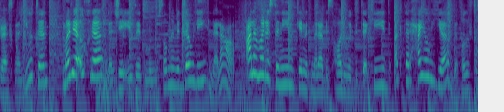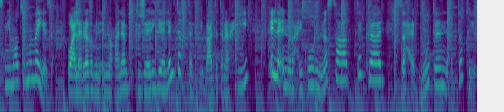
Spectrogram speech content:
دريس فان نوتن مرة أخرى لجائزة المصمم الدولي للعام. على مر السنين كانت ملابس هوليوود بالتأكيد أكثر حيوية بفضل تصميماته المميزة وعلى الرغم من أنه علامته التجارية لن تختفي بعد تنحيه إلا أنه رح يكون من الصعب تكرار سحر نيوتن الدقيق.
